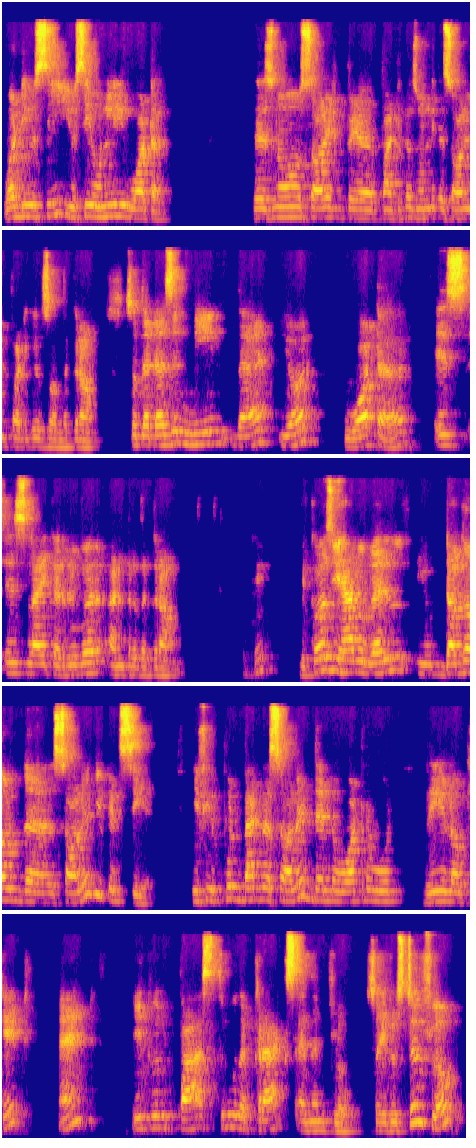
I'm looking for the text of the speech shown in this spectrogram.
what do you see? You see only water. There's no solid particles, only the solid particles on the ground. So that doesn't mean that your water is, is like a river under the ground. Okay, because you have a well, you dug out the solid, you can see it. If you put back the solid, then the water would relocate and it will pass through the cracks and then flow. So it will still flow,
